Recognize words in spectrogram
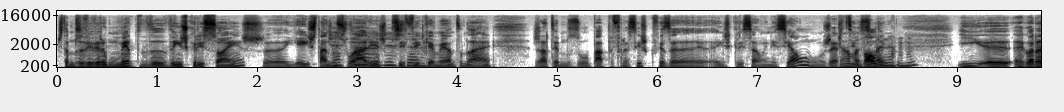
estamos a viver um momento de, de inscrições, uh, e aí está na sua área especificamente, está. não é? Já temos o Papa Francisco que fez a, a inscrição inicial, um gesto simbólico. Uhum. E agora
